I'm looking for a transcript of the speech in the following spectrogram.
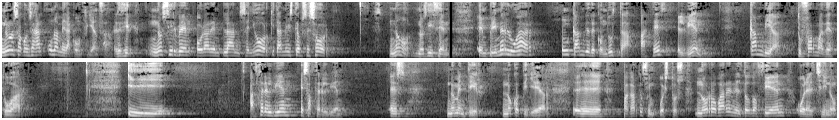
no nos aconsejan una mera confianza. Es decir, no sirve orar en plan, Señor, quítame este obsesor. No, nos dicen, en primer lugar, un cambio de conducta, haced el bien, cambia tu forma de actuar. Y hacer el bien es hacer el bien, es no mentir, no cotillear, eh, pagar tus impuestos, no robar en el todo 100 o en el chino,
